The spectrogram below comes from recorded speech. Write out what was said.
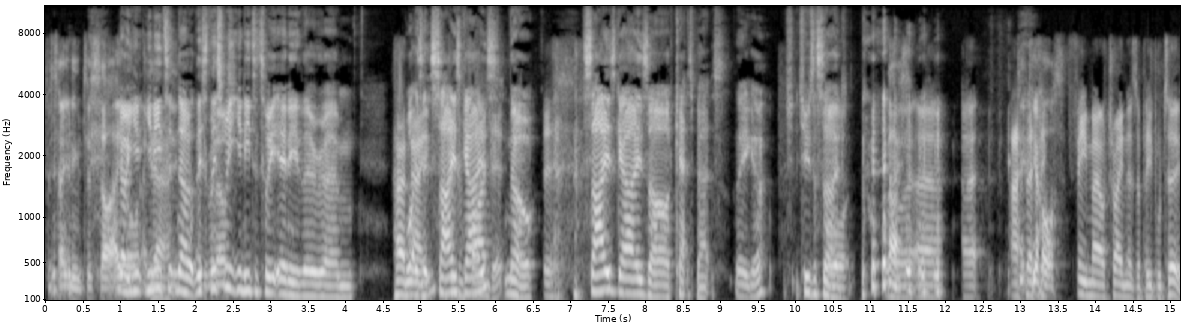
pertaining to Sai. No, or you, you need to no this anyone this week you need to tweet in either um Her what is name, it size you can find guys it. no size guys are cat's bets there you go Ch- choose a side Or, or, uh, uh, athletic horse. female trainers are people too.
